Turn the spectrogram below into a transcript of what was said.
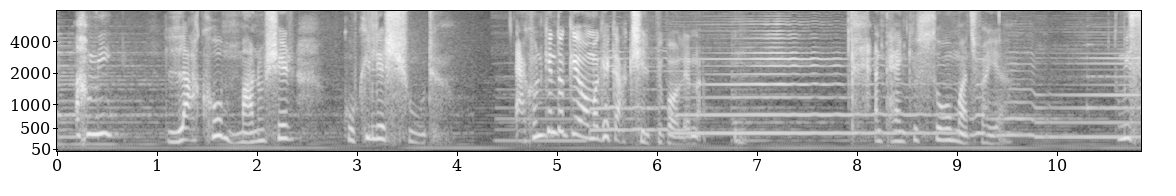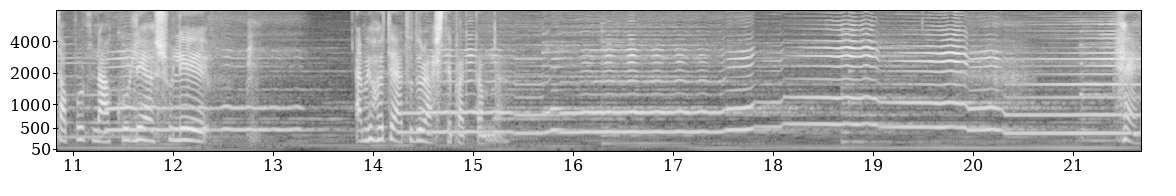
আমি লাখো মানুষের কোকিলের সুর। এখন কিন্তু কেউ আমাকে কাকশিল্পী বলে না। And thank you so much ভাইয়া। তুমি সাপোর্ট না করলে আসলে আমি হয়তো এত দূর আসতে পারতাম না। হ্যাঁ।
